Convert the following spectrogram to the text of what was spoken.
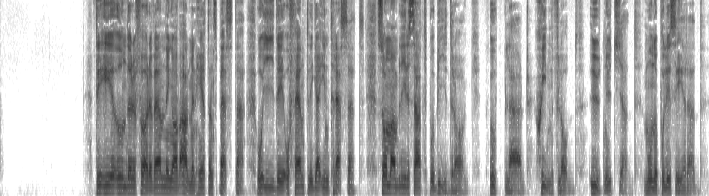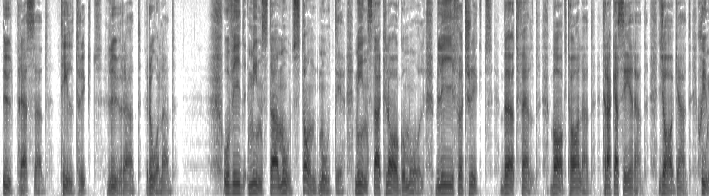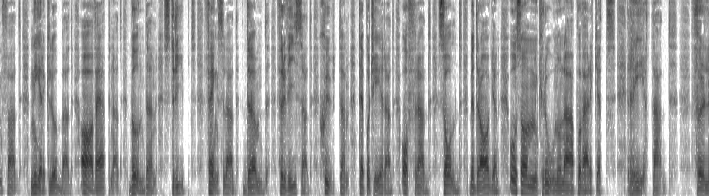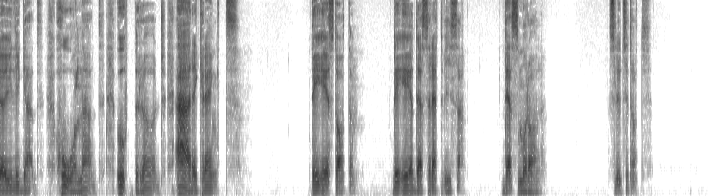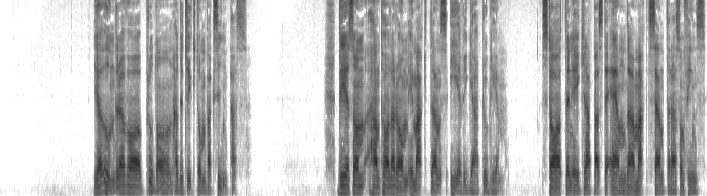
Det är under förevändning av allmänhetens bästa och i det offentliga intresset som man blir satt på bidrag, upplärd, skinnflådd, utnyttjad, monopoliserad, utpressad, tilltryckt, lurad, rånad och vid minsta motstånd mot det, minsta klagomål, bli förtryckt, bötfälld, baktalad, trakasserad, jagad, skymfad, nerklubbad, avväpnad, bunden, strypt, fängslad, dömd, förvisad, skjuten, deporterad, offrad, såld, bedragen och som kronorna på verket retad, förlöjligad, hånad, upprörd, ärekränkt, det är staten. Det är dess rättvisa. Dess moral. Slutcitat. Jag undrar vad Prodan hade tyckt om vaccinpass. Det som han talar om är maktens eviga problem. Staten är knappast det enda maktcentra som finns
